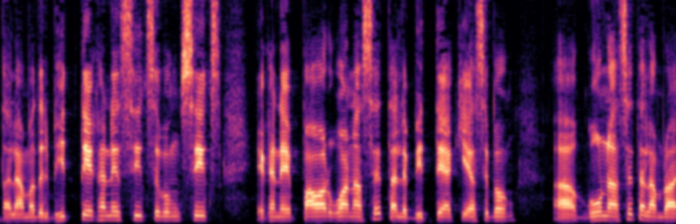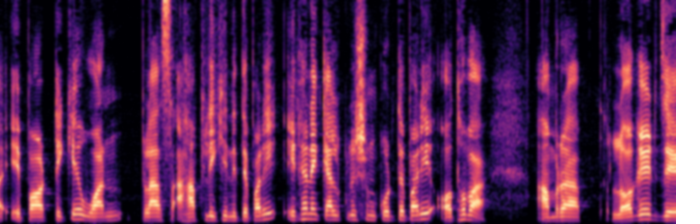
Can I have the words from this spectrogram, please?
তাহলে আমাদের ভিত্তি এখানে সিক্স এবং সিক্স এখানে পাওয়ার ওয়ান আছে, তাহলে ভিত্তি একই আছে এবং গুণ আছে, তাহলে আমরা এ পাওয়ারটিকে ওয়ান প্লাস হাফ লিখে নিতে পারি। এখানে ক্যালকুলেশন করতে পারি, অথবা আমরা লগের যে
